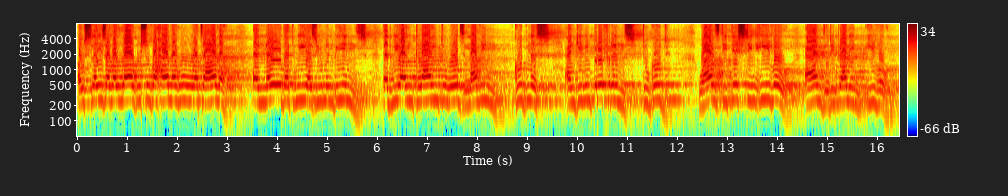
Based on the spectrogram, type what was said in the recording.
O slaves of Allah subhanahu wa ta'ala, and know that we as human beings, that we are inclined towards loving goodness and giving preference to good, whilst detesting evil and repelling evil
